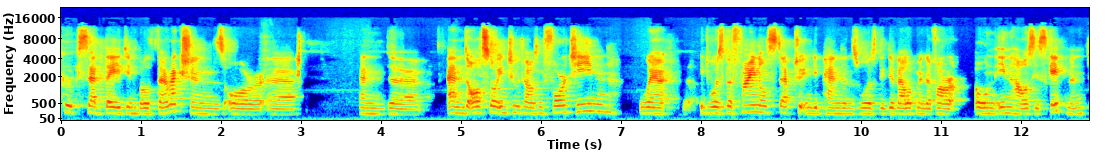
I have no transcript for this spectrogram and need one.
quick set date in both directions or uh, and uh, and also in 2014 where it was the final step to independence was the development of our own in-house escapement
